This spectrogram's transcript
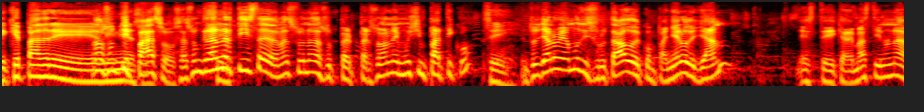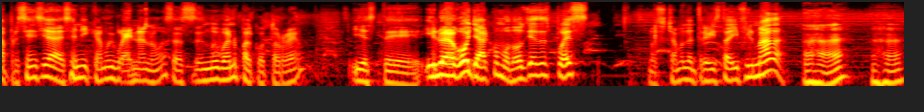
antes. qué padre. No, es un tipazo, o sea, es un gran Sí. artista y además es una super persona y muy simpático. Sí. Entonces ya lo habíamos disfrutado de compañero de Jam, este, que además tiene una presencia escénica muy buena, ¿no? O sea, es es muy bueno para el cotorreo. Y este, y luego ya como dos días después nos echamos la entrevista ahí filmada. Ajá, ajá.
